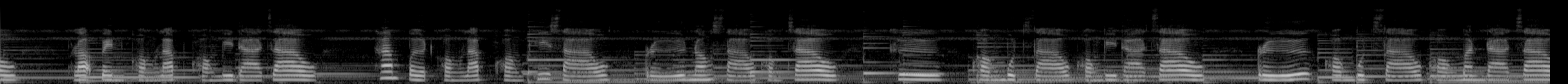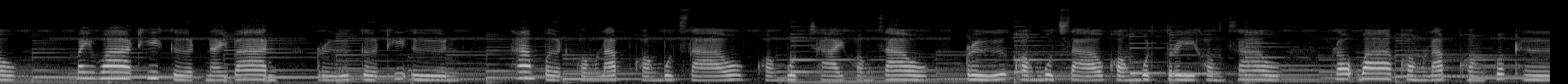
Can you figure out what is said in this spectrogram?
เพราะเป็นของลับของบิดาเจ้า ห้ามเปิดของลับของพี่สาว หรือน้องสาวของเจ้า คือของบุตรสาวของบิดาเจ้า หรือของบุตรสาวของมันดาเจ้า ไม่ว่าที่เกิดในบ้าน หรือเกิดที่อื่น ห้ามเปิดของลับของบุตรสาว ของบุตรชายของเจ้า หรือของบุตรสาวของบุตรีของเจ้า เพราะว่าของลับของพวกเธอ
